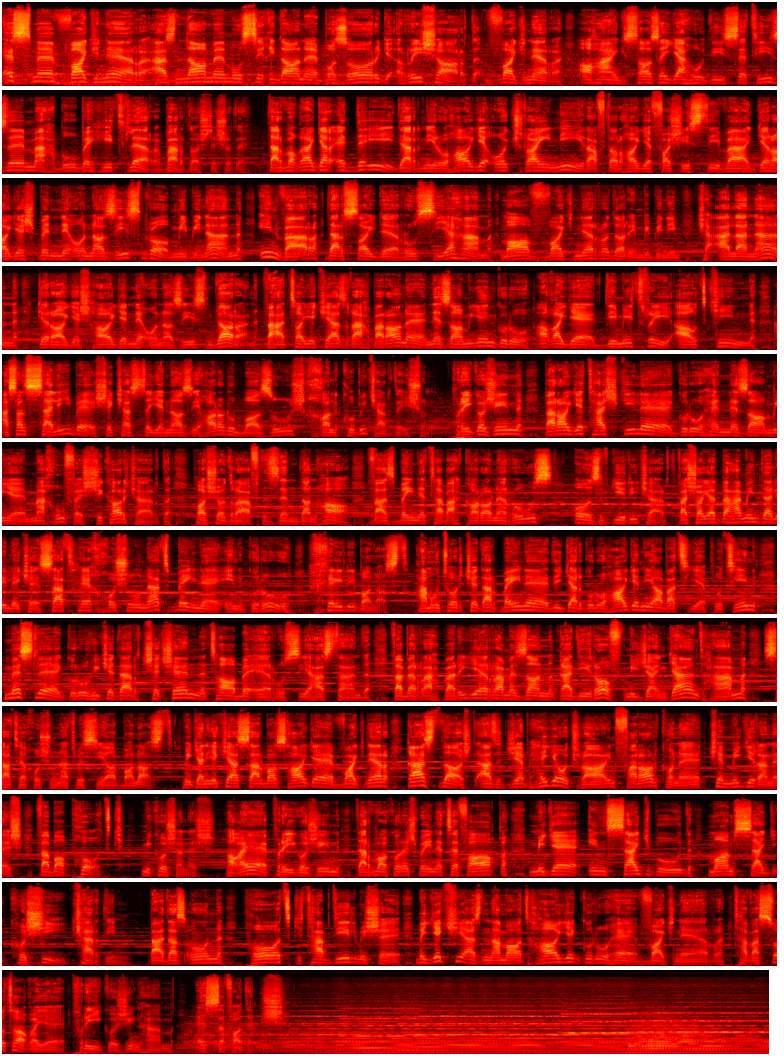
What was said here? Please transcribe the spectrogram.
اسم واگنر از نام موسیقیدان بزرگ ریشارد واگنر آهنگساز یهودی ستیز محبوب هیتلر برداشته شده. در واقع اگر ادعی در نیروهای اوکراینی رفتارهای فاشیستی و گرایش به نئونازیسم رو می‌بینن اینور در ساید روسیه هم ما واگنر رو داریم می‌بینیم که علنا گرایش های نئونازیسم دارن. و حتی یکی از رهبران نظامی این گروه آقای دیمیتری آوتکین اصلا صلیب شکسته نازی ها رو رو بازوش خالکوبی کرده ایشون. پریگوژین برای تشکیل گروه نظامی مخوفش شکار کرد. پا شد رفت زندانها و از بین تبهکاران روس عضوگیری کرد و شاید به همین دلیل که سطح خشونت بین این گروه خیلی بالاست. همونطور که در بین دیگر گروه های نیابتی پوتین مثل گروهی که در چچن تابع روسیه هستند و به رهبری رمضان قدیروف می جنگند هم سطح خشونت بسیار بالاست. میگن یکی از سربازهای واگنر قصد داشت از جبهه اوکراین فرار کنه که میگیرنش و با پوتک میکشنش. آقای پریگوژین در واکنش به این اتفاق میگه این سگ بود ما هم سگ کشی کردیم. بعد از اون پوتک تبدیل میشه به یکی از نمادهای گروه واگنر. توسط آقای پریگوژین هم استفاده میشه.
